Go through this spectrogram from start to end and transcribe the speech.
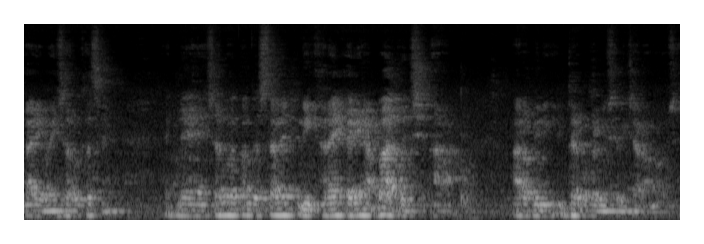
કાર્યવાહી શરૂ થશે. એટલે શરૂઆતમાં દસ્તાવેજની ખરાઈ કર્યા બાદ જ આ આરોપીની ધરપકડ વિશે વિચારવામાં આવશે.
